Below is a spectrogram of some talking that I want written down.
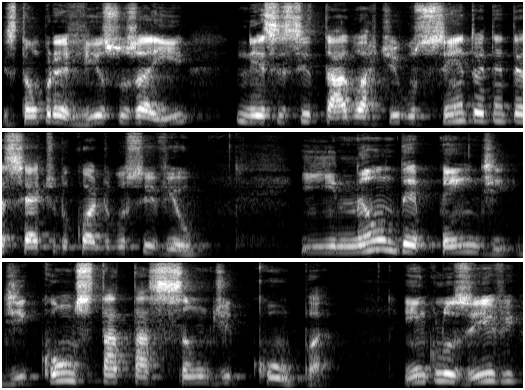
estão previstos aí nesse citado artigo 187 do Código Civil e não depende de constatação de culpa. Inclusive,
